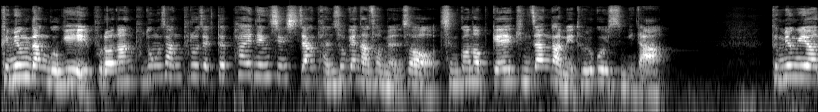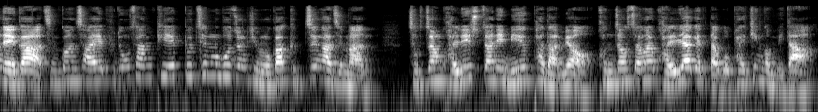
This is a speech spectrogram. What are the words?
금융당국이 불어난 부동산 프로젝트 파이낸싱 시장 단속에 나서면서 증권업계에 긴장감이 돌고 있습니다. 금융위원회가 증권사의 부동산 PF 채무보증 규모가 급증하지만 적정 관리 수단이 미흡하다며 건정성을 관리하겠다고 밝힌 겁니다.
